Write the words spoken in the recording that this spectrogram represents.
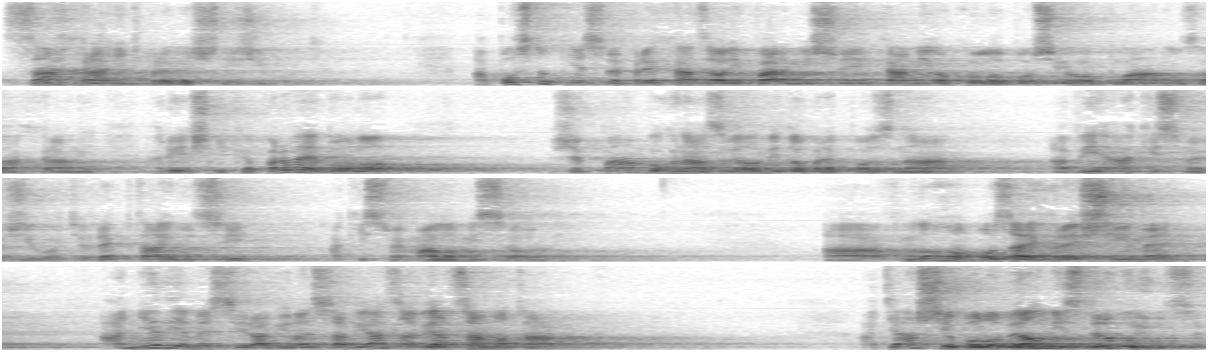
zachrániť pre väčší život. A postupne sme prechádzali pár myšlienkami okolo Božieho plánu záchrany hriešnika. Prvé bolo, že Pán Boh nás veľmi dobre pozná a vie, aký sme v živote. Reptajúci, aký sme malomyselní. A v mnohom ozaj hrešíme a nevieme si rady, len sa viac a viac zamotávame. A ďalšie bolo veľmi zdrvujúce.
